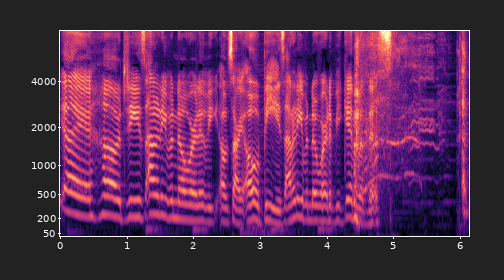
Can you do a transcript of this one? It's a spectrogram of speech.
Yay. Oh, geez. I don't even know where to be. Oh, sorry. Oh, bees. I don't even know where to begin with this.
